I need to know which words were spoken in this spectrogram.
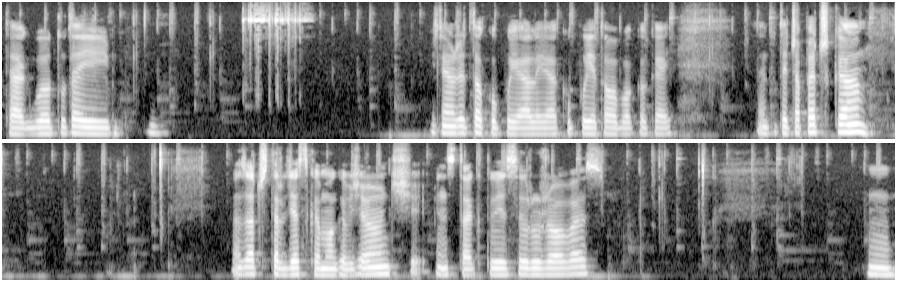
Tak, bo tutaj. Myślałem, że to kupuję, ale ja kupuję to obok, ok. Tutaj czapeczka. Za 40 mogę wziąć, więc tak, tu jest różowe. Hmm.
